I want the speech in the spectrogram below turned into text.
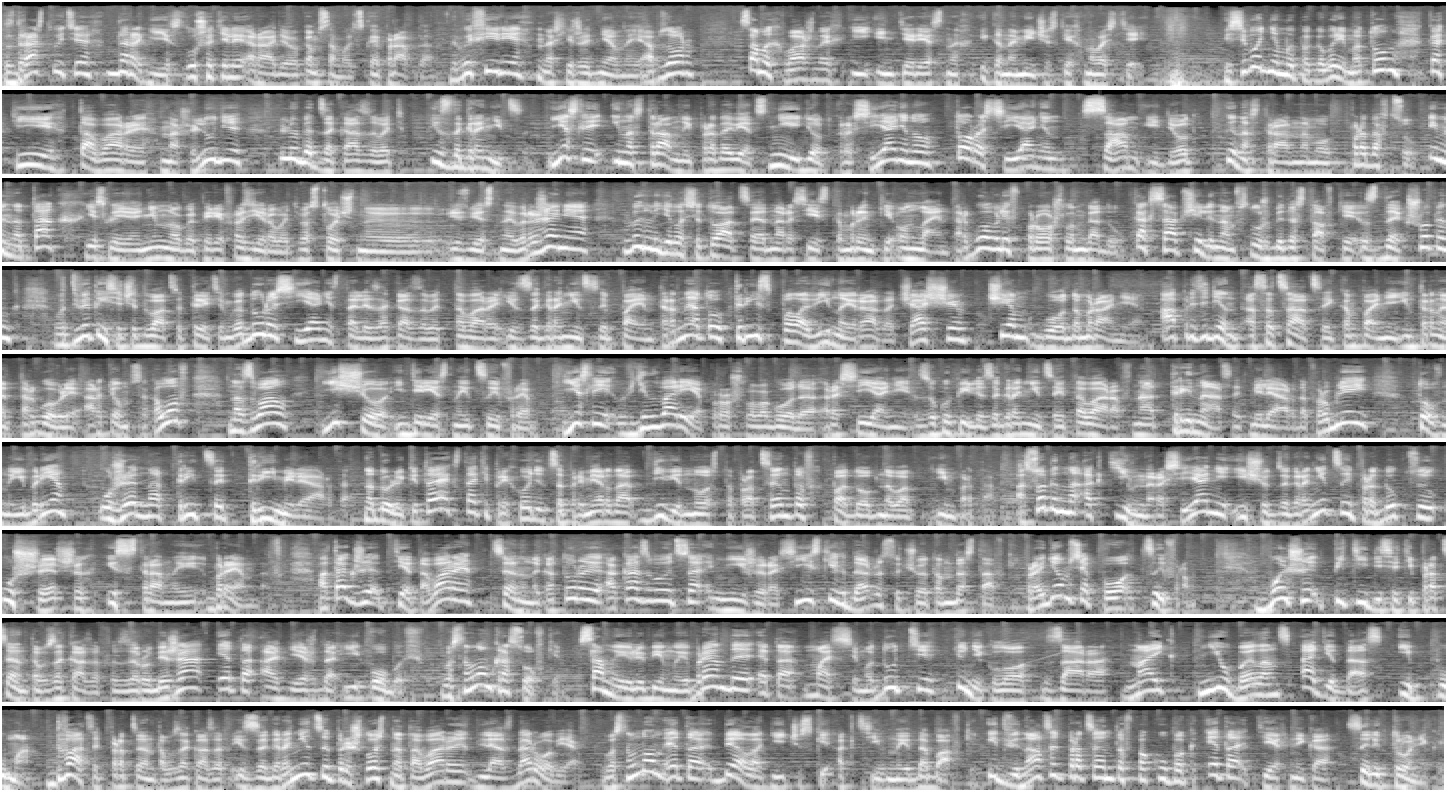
Здравствуйте, дорогие слушатели радио «Комсомольская правда». В эфире наш ежедневный обзор самых важных и интересных экономических новостей. И сегодня мы поговорим о том, какие товары наши люди любят заказывать из-за границы. Если иностранный продавец не идет к россиянину, то россиянин сам идет к иностранному продавцу. Именно так, если немного перефразировать восточное известное выражение, выглядела ситуация на российском рынке онлайн-торговли в прошлом году. Как сообщили нам в службе доставки SDEC Shopping, в 2023 году россияне стали заказывать товары из-за границы по интернету 3,5 раза раза чаще, чем годом ранее. А президент Ассоциации компаний интернет-торговли Артем Соколов назвал еще интересные цифры. Если в январе прошлого года россияне закупили за границей товаров на 13 миллиардов рублей, то в ноябре уже на 33 миллиарда. На долю Китая, кстати, приходится примерно 90% подобного импорта. Особенно активно россияне ищут за границей продукцию ушедших из страны брендов, а также те товары, цены на которые оказываются ниже российских даже с учетом доставки. Пройдемся по цифрам. Больше 50% заказов из-за рубежа – это одежда и обувь. В основном кроссовки. Самые любимые бренды – это Massimo Dutti, Uniqlo, Zara, Nike, New Balance, Adidas и Puma. 20% заказов из-за границы пришлось на товары для здоровья. В основном это биологически активные добавки. И 12% покупок – это техника с электроникой.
